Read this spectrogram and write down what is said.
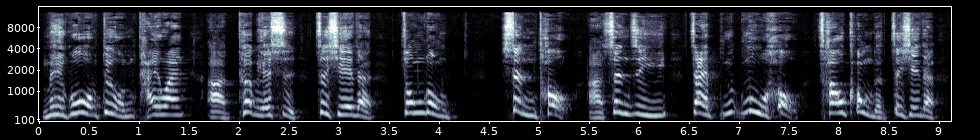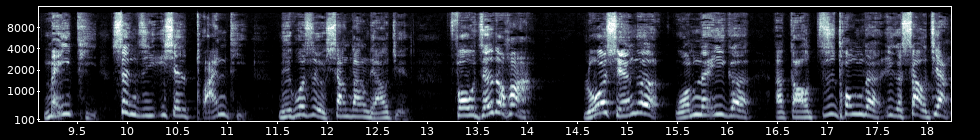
美国对我们台湾啊，特别是这些的中共渗透啊，甚至于在幕后操控的这些的媒体，甚至于一些团体，美国是有相当了解的。否则的话，罗贤二我们的一个啊搞直通的一个少将，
